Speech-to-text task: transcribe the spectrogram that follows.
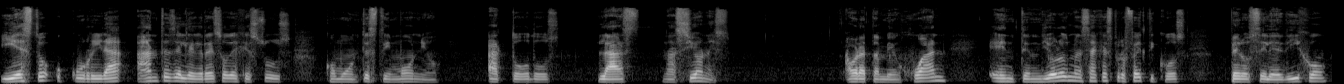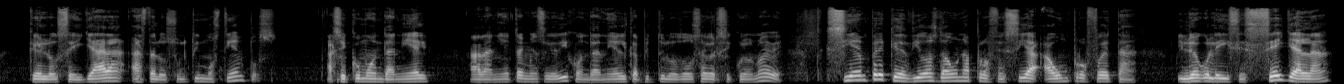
Y esto ocurrirá antes del regreso de Jesús como un testimonio a todas las naciones. Ahora también Juan entendió los mensajes proféticos, pero se le dijo que los sellara hasta los últimos tiempos. Así como en Daniel, a Daniel también se le dijo en Daniel capítulo 12 versículo 9. Siempre que Dios da una profecía a un profeta y luego le dice, séllala,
